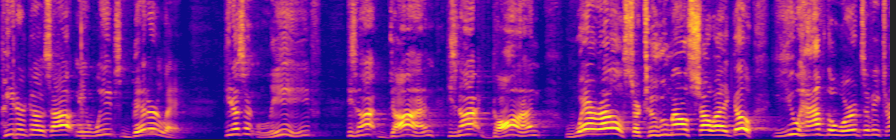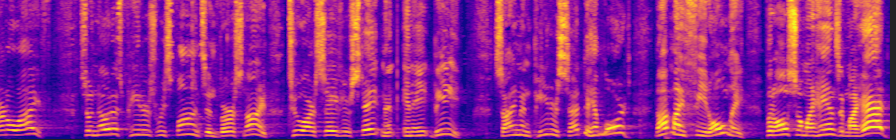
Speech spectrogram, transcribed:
Peter goes out and he weeps bitterly, he doesn't leave. He's not done. He's not gone. Where else or to whom else shall I go? You have the words of eternal life. So notice Peter's response in verse 9 to our Savior's statement in 8b. Simon Peter said to him, Lord, not my feet only, but also my hands and my head.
